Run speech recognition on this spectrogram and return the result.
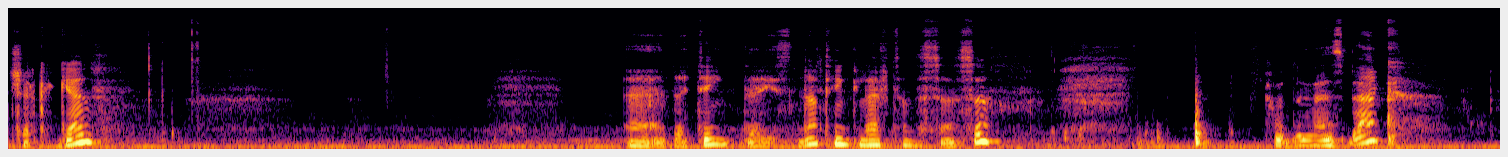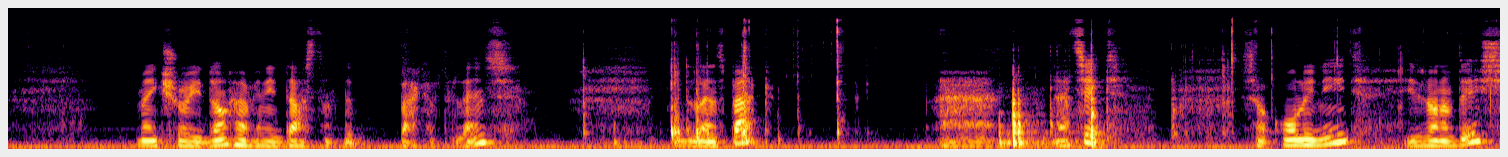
Check again. And I think there is nothing left on the sensor. Put the lens back. Make sure you don't have any dust on the back of the lens. Put the lens back that's it. So all you need is one of these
